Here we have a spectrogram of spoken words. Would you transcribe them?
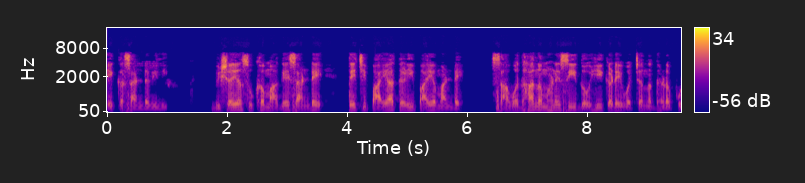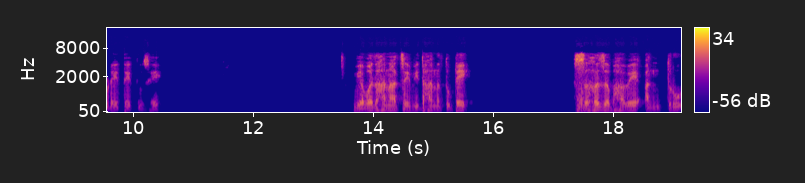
एक सांडविली. विषय सुख मागे सांडे तेची पायातळी पाय मांडे. सावधान म्हणसी दोहीकडे वचन धड पुढे ते तुझे. व्यवधानाचे विधान तुटे. सहज भावे अंतरू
